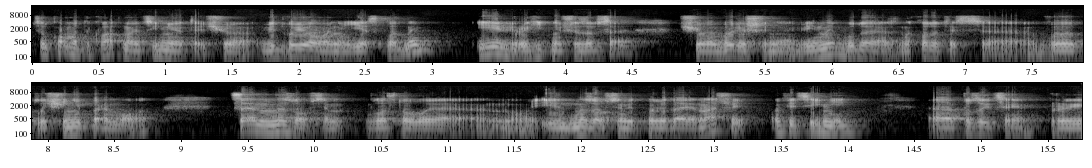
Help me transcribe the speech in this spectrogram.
цілком адекватно оцінює те, що відвоювання є складним, і вірогідніше за все, що вирішення війни буде знаходитись е, в площині перемовин. Це не зовсім влаштовує ну і не зовсім відповідає нашій офіційній е, позиції, при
